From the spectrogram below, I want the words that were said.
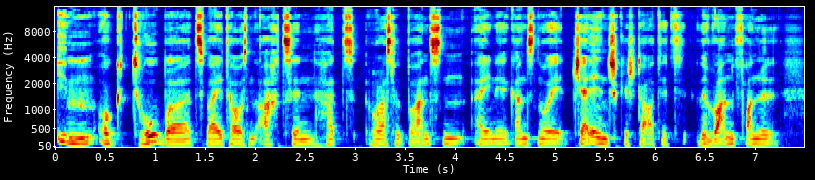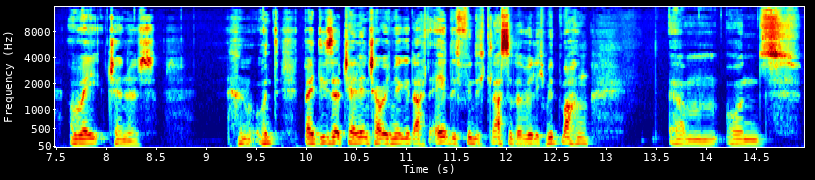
Im Oktober 2018 hat Russell Brunson eine ganz neue Challenge gestartet, The One Funnel Away Channels. Und bei dieser Challenge habe ich mir gedacht, ey, das finde ich klasse, da will ich mitmachen. Ähm, und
